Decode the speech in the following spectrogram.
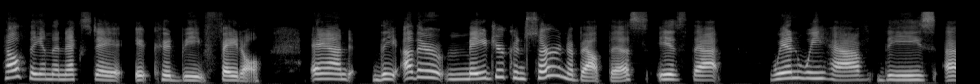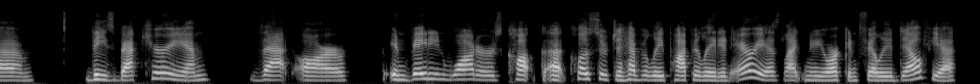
healthy, and the next day it could be fatal. And the other major concern about this is that when we have these um, these bacterium that are invading waters co- uh, closer to heavily populated areas like New York and Philadelphia,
